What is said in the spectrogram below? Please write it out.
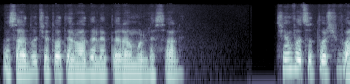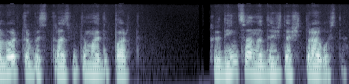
însă aduce toate roadele pe ramurile sale. Ce învățători și valori trebuie să transmitem mai departe? Credința, nădejdea și dragostea.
